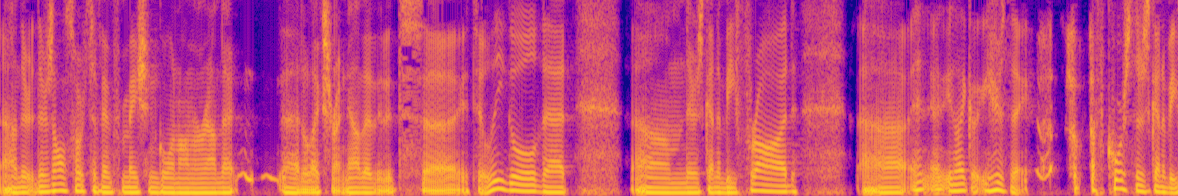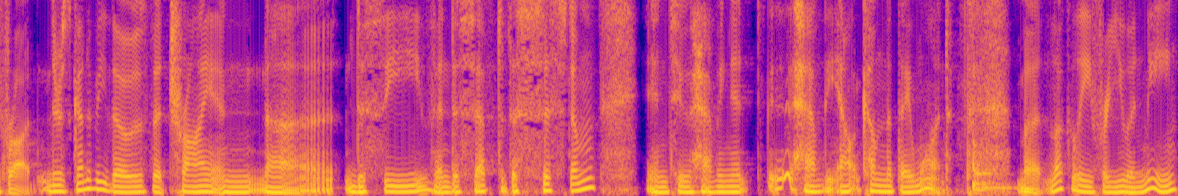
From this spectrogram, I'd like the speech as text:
Uh, there, there's all sorts of information going on around that that election right now that it's uh, it's illegal, that um, there's going to be fraud, uh, and, and, like here's the of course there's going to be fraud. There's going to be those that try and uh, deceive and decept the system into having it have the outcome that they want. But luckily for you and me,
